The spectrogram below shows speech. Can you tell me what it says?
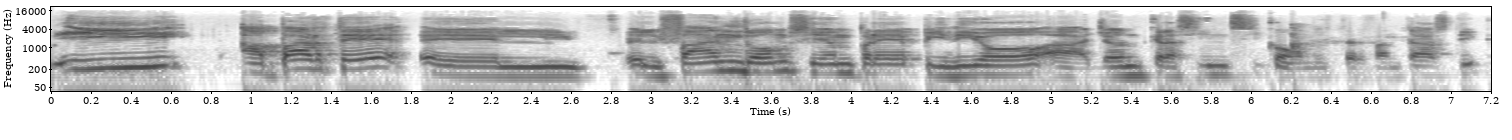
Y aparte, el, el fandom siempre pidió a John Krasinski como Mr. Fantastic.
